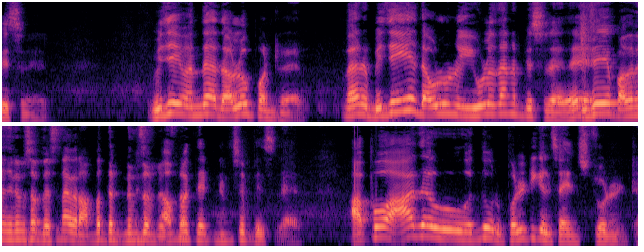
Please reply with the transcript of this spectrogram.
பேசுறாரு. விஜய் வந்து அதை அலோவ் பண்றாரு. வேற விஜயே அவ்வளவு இவ்வளவு தானே பேசுறாரு. விஜய் பதினஞ்சு நிமிஷம் பேசினா இவர் ஐம்பத்தெட்டு நிமிஷம். ஐம்பத்தெட்டு நிமிஷம் பேசுறாரு. அப்போ ஆதவ் வந்து ஒரு பொலிட்டிக்கல் சயின்ஸ் ஸ்டூடெண்ட்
